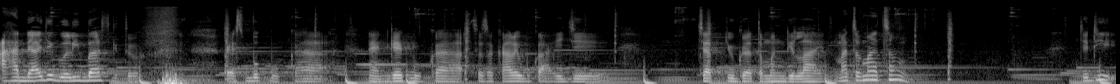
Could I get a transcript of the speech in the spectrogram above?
ada aja gue libas gitu Facebook buka Nengek buka sesekali buka IG chat juga temen di line macem-macem. Jadi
